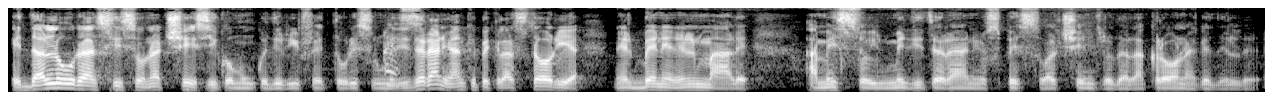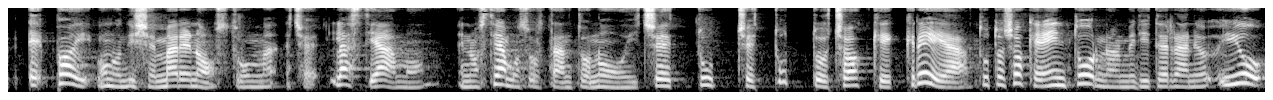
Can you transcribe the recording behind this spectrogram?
e da allora si sono accesi comunque dei riflettori sul Mediterraneo, anche perché la storia, nel bene e nel male, ha messo il Mediterraneo spesso al centro della cronaca. Del... E poi uno dice Mare Nostrum, cioè la stiamo e non stiamo soltanto noi, c'è, tu- c'è tutto ciò che crea, tutto ciò che è intorno al Mediterraneo. Io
